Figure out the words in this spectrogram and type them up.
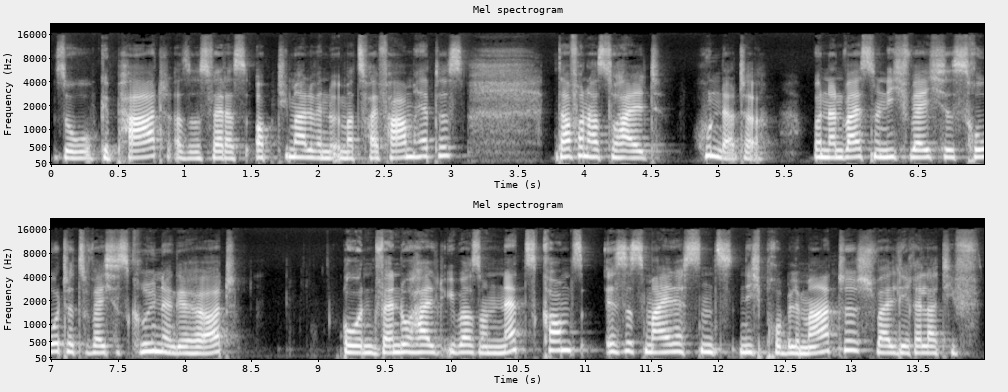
so gepaart. Also das wäre das Optimale, wenn du immer zwei Farben hättest. Davon hast du halt Hunderte. Und dann weißt du nicht, welches rote zu welches grüne gehört. Und wenn du halt über so ein Netz kommst, ist es meistens nicht problematisch, weil die relativ,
